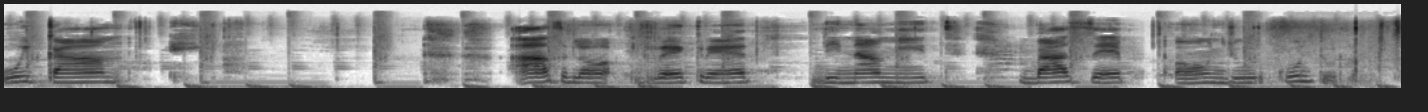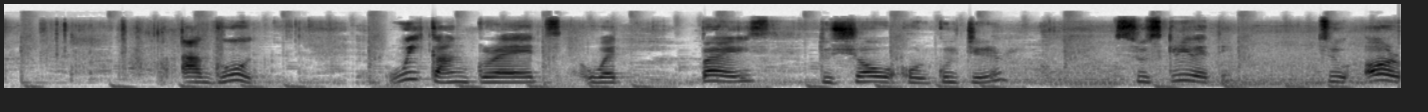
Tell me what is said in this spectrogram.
We can hazlo recreate dynamics based on your culture. A good. We can create web pages to show our culture. Suscríbete to our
